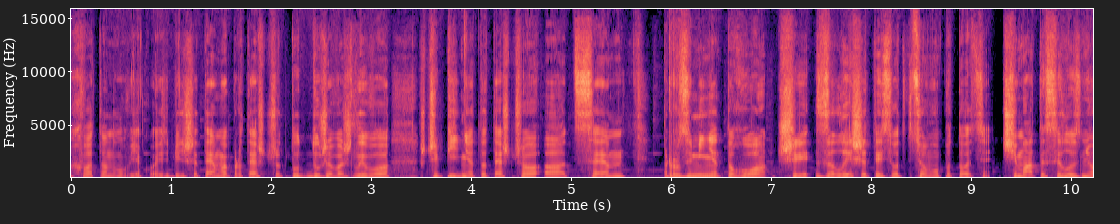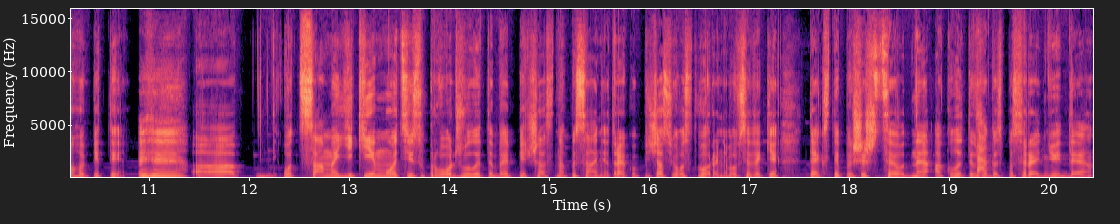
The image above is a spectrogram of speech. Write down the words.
хватанув якоїсь більше теми про те, що тут дуже важливо ще піднято те, що е, це. Розуміння того, чи залишитись от в цьому потоці, чи мати силу з нього піти. Угу. От саме які емоції супроводжували тебе під час написання треку, під час його створення? Бо все-таки тексти пишеш це одне, а коли ти вже Так. безпосередньо йде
